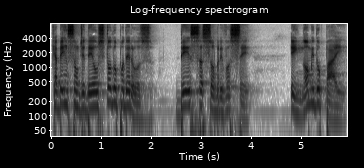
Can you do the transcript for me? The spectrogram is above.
Que a bênção de Deus Todo-Poderoso desça sobre você, em nome do Pai,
